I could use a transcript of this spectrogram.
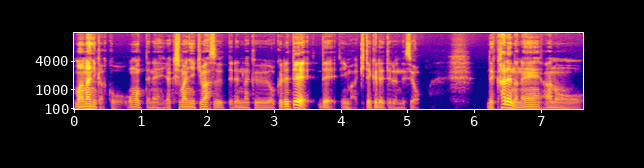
まあ何かこう思ってね、屋久島に行きますって連絡をくれて、で、今来てくれてるんですよ。で、彼のね、あの、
